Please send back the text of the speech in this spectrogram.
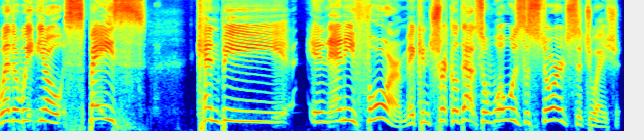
whether we, you know, space can be in any form. It can trickle down. So, what was the storage situation?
